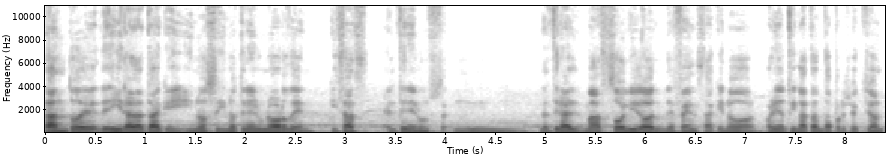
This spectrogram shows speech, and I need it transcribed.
tanto de, de ir al ataque y no, y no tener un orden, quizás el tener un, lateral más sólido en defensa que no, por ahí no tenga tanta proyección,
